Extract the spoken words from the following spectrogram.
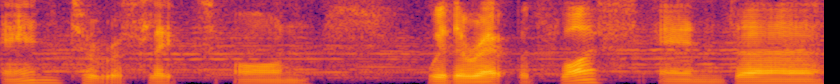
and to reflect on where they're at with life and uh,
